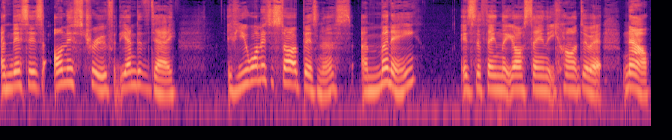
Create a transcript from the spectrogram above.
and this is honest truth, at the end of the day, if you wanted to start a business and money is the thing that you're saying that you can't do it. Now,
